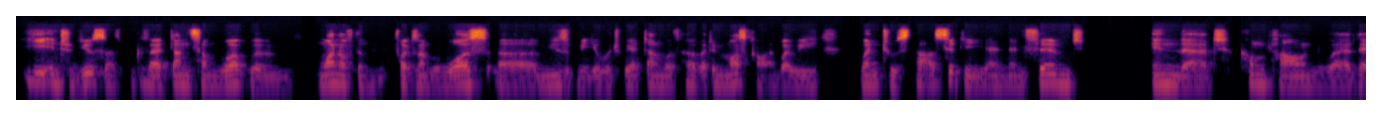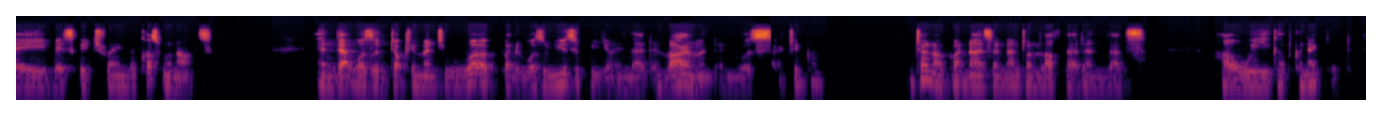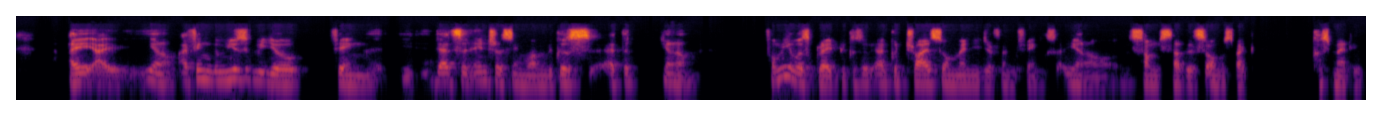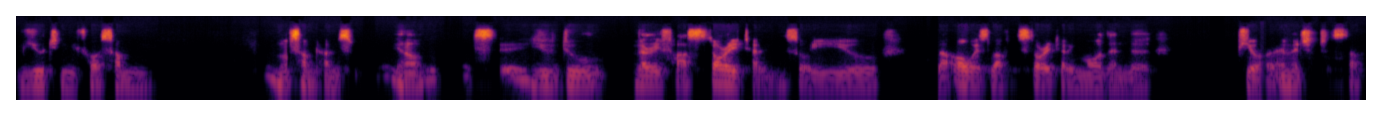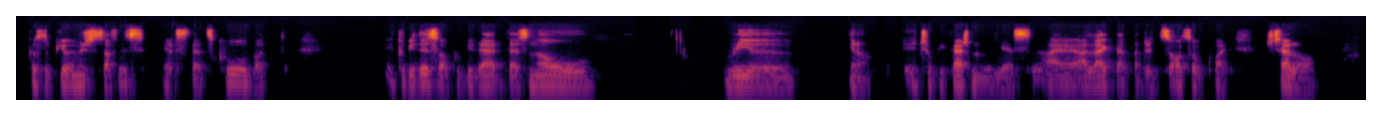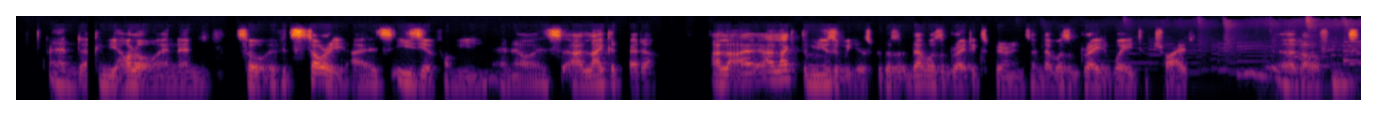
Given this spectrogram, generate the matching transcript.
he introduced us because I had done some work with him. One of them, for example, was a music video which we had done with Herbert in Moscow, and where we went to Star City and filmed in that compound where they basically trained the cosmonauts. And that was a documentary work, but it was a music video in that environment and was actually it turned out quite nice, and Anton loved that, and that's how we got connected. I, I, you know, I think the music video thing that's an interesting one because at the, you know, for me it was great because I could try so many different things. You know, some stuff is almost like cosmetic beauty for some. Sometimes, you know, you do very fast storytelling, so you always love storytelling more than the pure image stuff because the pure image stuff is yes that's cool but it could be this or it could be that. There's no real you know it should be fashionable yes. I, I like that but it's also quite shallow and uh, can be hollow. And and so if it's story I, it's easier for me and you know, it's i like it better. I, I, like the music videos because that was a great experience and that was a great way to try it, a lot of things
